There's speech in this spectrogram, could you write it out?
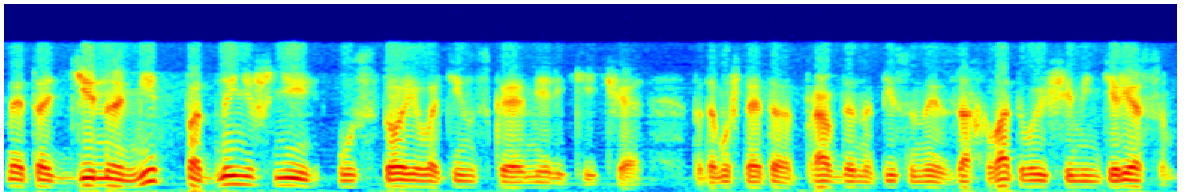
Это динамит под нынешние устои Латинской Америки, Че, потому что это, правда, написанное захватывающим интересом.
